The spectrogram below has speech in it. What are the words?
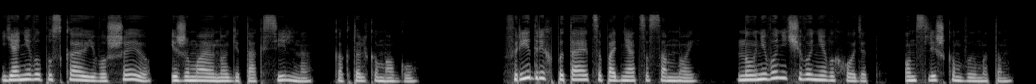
Я не выпускаю его шею и сжимаю ноги так сильно, как только могу. Фридрих пытается подняться со мной, но у него ничего не выходит, он слишком вымотан.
